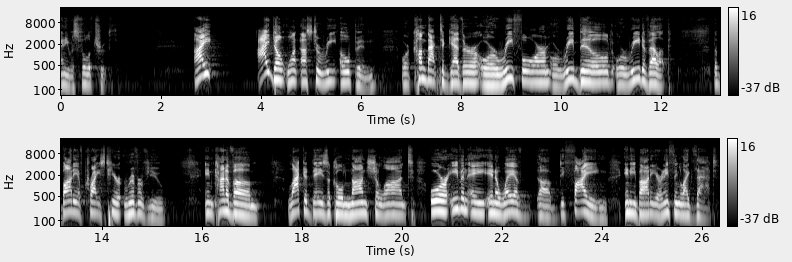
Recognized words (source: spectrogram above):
and he was full of truth i i don't want us to reopen or come back together or reform or rebuild or redevelop the body of christ here at riverview in kind of a lackadaisical, nonchalant, or even a in a way of uh, defying anybody or anything like that.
